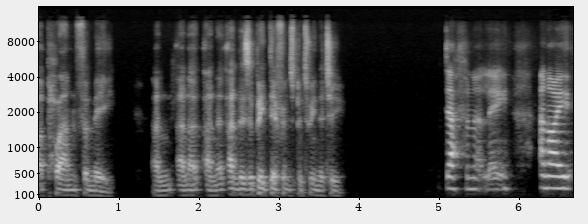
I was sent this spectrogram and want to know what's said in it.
a plan for me? And and and, and there's a big difference between the two. Definitely. And I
